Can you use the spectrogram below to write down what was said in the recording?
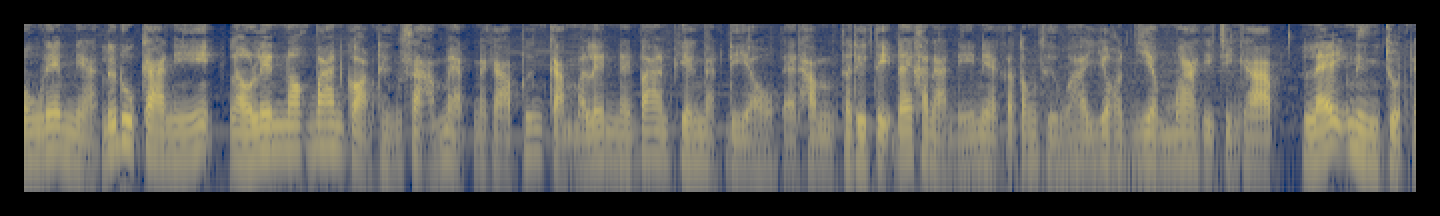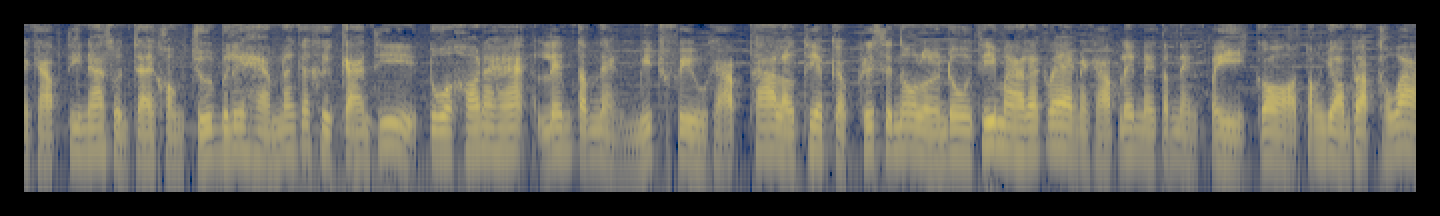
ลงเล่นเนี่ยฤดูกาลนี้เราเล่นนอกบ้านก่อนถึง 3 แมตช์นะครับเพิ่งกลับมาเล่นในบ้านเพียงแมตช์เดียว แต่ทำสถิติได้ขนาดนี้เนี่ยก็ต้องถือว่ายอดเยี่ยมมากจริงๆครับและอีกหนึ่งจุดนะครับที่น่าสนใจของจูดเบลลิงแฮมนั่นก็คือการที่ตัวเขานะฮะเล่นตำแหน่งมิดฟิลด์ครับถ้าเราเทียบกับคริสเตียโนโรนัลโดที่มาแรกๆนะครับเล่นในตำแหน่งปีกก็ต้องยอมรับเขาว่า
